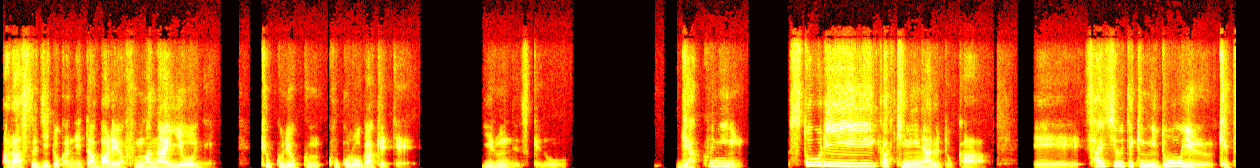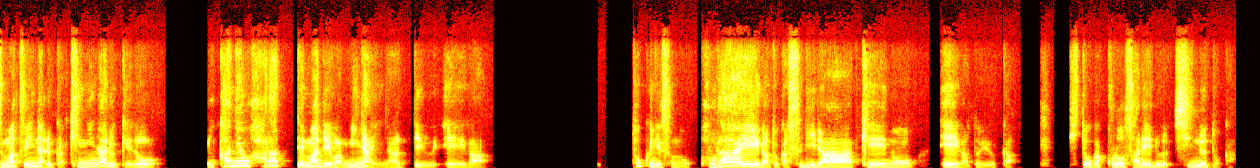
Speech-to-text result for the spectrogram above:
あらすじとかネタバレは踏まないように極力心がけているんですけど、逆にストーリーが気になるとか、えー最終的にどういう結末になるか気になるけど、お金を払ってまでは見ないなっていう映画。特にそのホラー映画とかスリラー系の映画というか、人が殺される、死ぬとか、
